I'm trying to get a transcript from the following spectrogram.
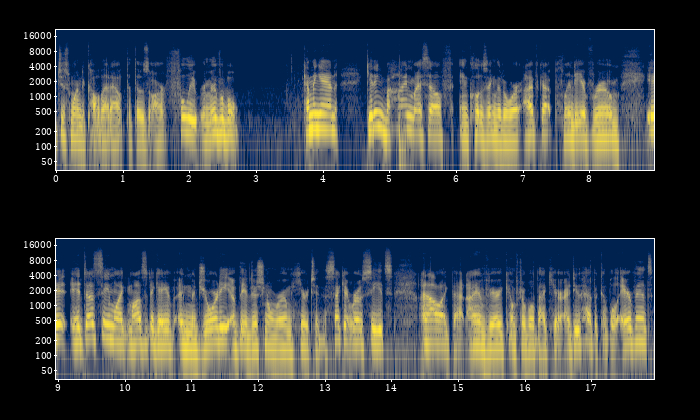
just wanted to call that out that those are fully removable. Coming in, getting behind myself and closing the door, I've got plenty of room. It, it does seem like Mazda gave a majority of the additional room here to the second row seats, and I like that. I am very comfortable back here. I do have a couple air vents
